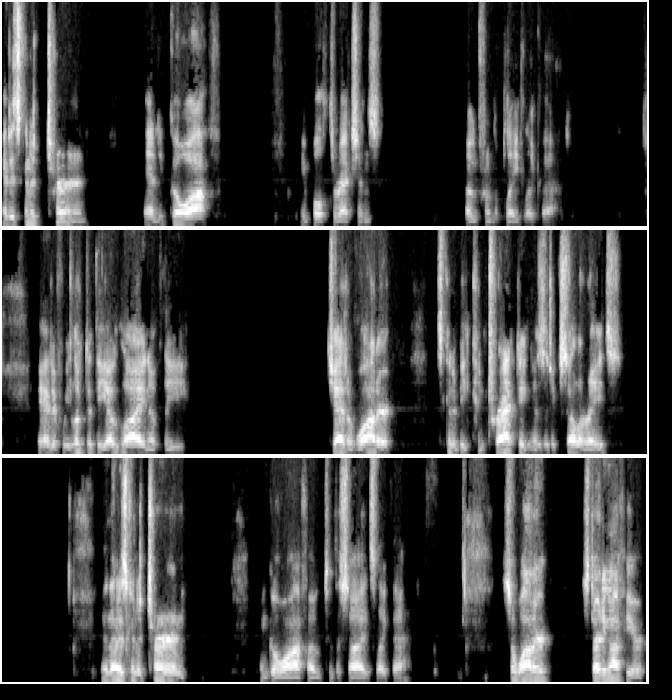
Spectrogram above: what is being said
And it's going to turn and go off in both directions out from the plate like that. And if we looked at the outline of the jet of water, it's going to be contracting as it accelerates. And then it's going to turn and go off out to the sides like that. So water, starting off here,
